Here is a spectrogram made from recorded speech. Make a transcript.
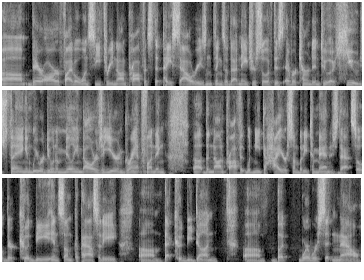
um, there are 501c3 nonprofits that pay salaries and things of that nature. So if this ever turned into a huge thing and we were doing a million dollars a year in grant funding, uh, the nonprofit would need to hire somebody to manage that. So there could be, in some capacity, um, that could be done. Um, but where we're sitting now,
